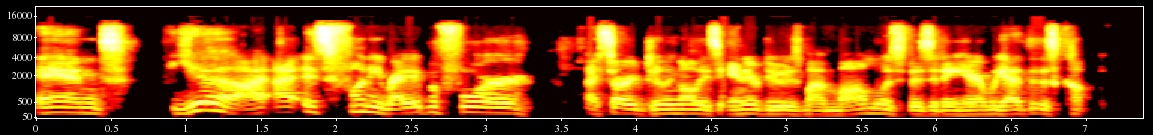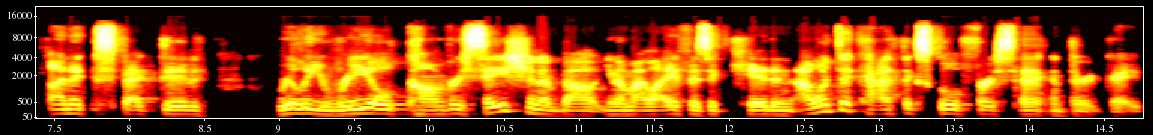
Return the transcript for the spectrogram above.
And yeah, I, I, it's funny. Right before I started doing all these interviews, my mom was visiting here, and we had this co- unexpected, really real conversation about you know my life as a kid. And I went to Catholic school first, second, third grade.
